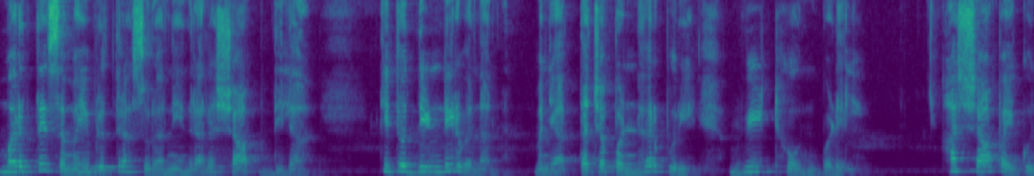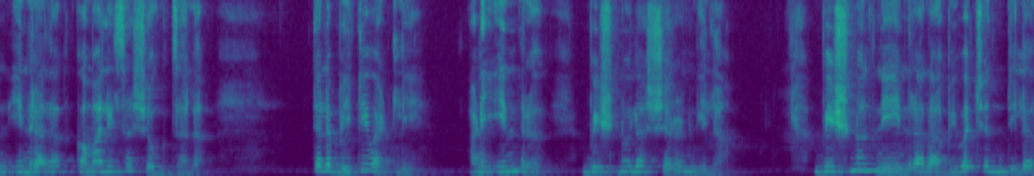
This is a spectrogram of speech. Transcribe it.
मरते समय वृत्रासुराने इंद्राला शाप दिला की तो दिंडीरवनात म्हणजे आत्ताच्या पंढरपुरी वीट होऊन पडेल. हा शाप ऐकून इंद्राला कमालीचा शोक झाला. त्याला भीती वाटली आणि इंद्र विष्णूला शरण गेला. विष्णूंनी इंद्राला अभिवचन दिलं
